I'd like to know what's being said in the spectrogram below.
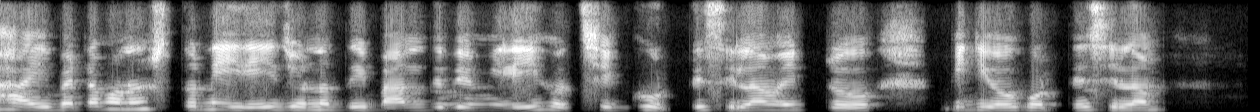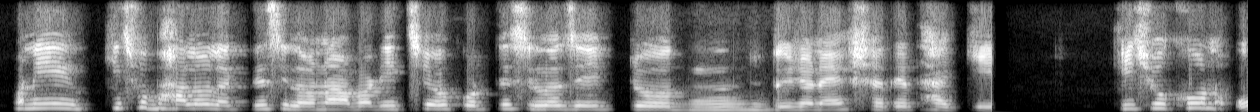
ভাই বেটা মানুষ তো নেই, এই জন্য দুই বান্ধবী মিলেই হচ্ছে ঘুরতেছিলাম, একটু ভিডিও করতেছিলাম। মানে কিছু ভালো লাগতেছিল না, আবার ইচ্ছেও করতেছিল যে একটু দুজনে একসাথে থাকি। কিছুক্ষণ ও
